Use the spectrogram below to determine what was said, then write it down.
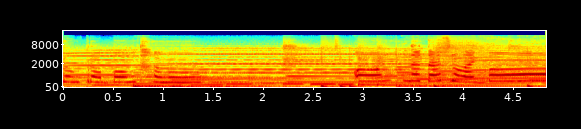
ចាប់គឺមកពីអូនដែលធ្វើឲ្យបងឈឺចាប់តើអូនចង់ប្រាប់បងថាអូននៅតែស្រឡាញ់បង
